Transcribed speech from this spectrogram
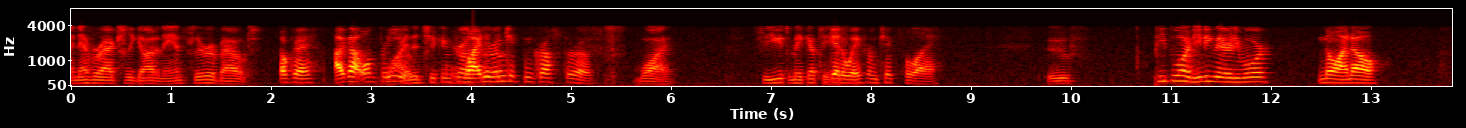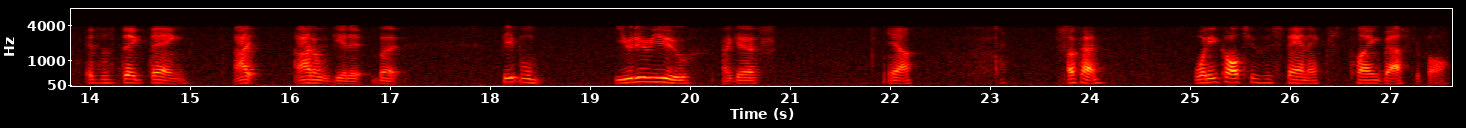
I never actually got an answer about Okay, I got one for why you. the chicken crossed Why the did the chicken cross the road? why? So you get to make up To the get away from Chick Fil A. Oof. People aren't eating there anymore. No, I know. It's this big thing. I I don't get it, but people, you do you, I guess. Yeah. Okay. What do you call two Hispanics playing basketball?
